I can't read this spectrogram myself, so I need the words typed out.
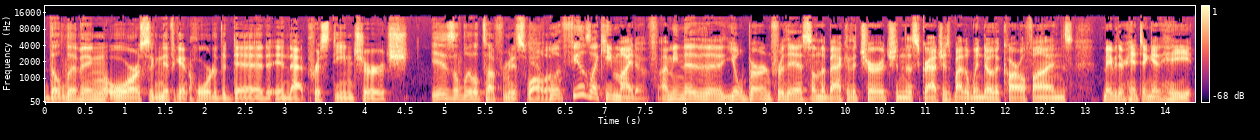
the living or significant horde of the dead in that pristine church is a little tough for me to swallow. Well, it feels like he might have. I mean, the, the "you'll burn for this" on the back of the church and the scratches by the window that Carl finds. Maybe they're hinting at he,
